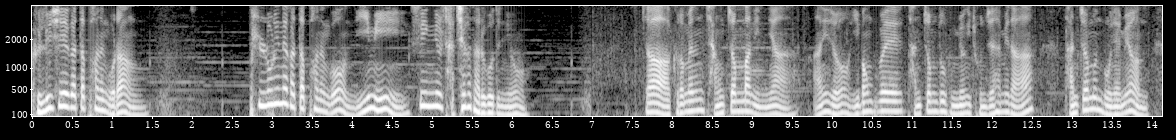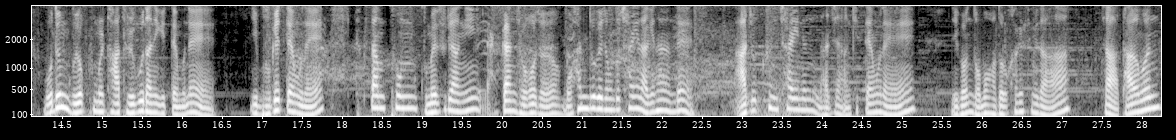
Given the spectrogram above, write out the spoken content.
글리시에 갖다 파는 거랑 플로린에 갖다 파는 건 이미 수익률 자체가 다르거든요. 자 그러면 장점만 있냐? 아니죠. 이 방법의 단점도 분명히 존재합니다. 단점은 뭐냐면 모든 무역품을 다 들고 다니기 때문에 이 무게 때문에 특산품 구매 수량이 약간 적어져요. 뭐 한두 개 정도 차이 나긴 하는데 아주 큰 차이는 나지 않기 때문에 이건 넘어가도록 하겠습니다. 자 다음은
